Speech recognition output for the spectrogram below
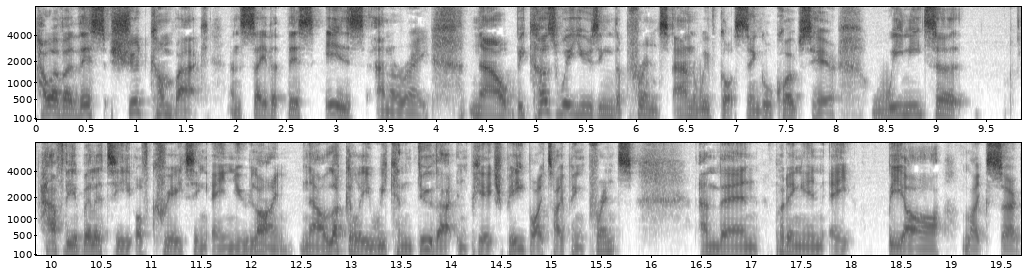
However, this should come back and say that this is an array. Now, because we're using the print and we've got single quotes here, we need to have the ability of creating a new line. Now, luckily we can do that in PHP by typing print and then putting in a BR like so.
